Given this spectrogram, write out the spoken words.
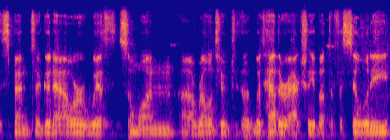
spent a good hour with someone uh, relative to, with Heather actually about the facility,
